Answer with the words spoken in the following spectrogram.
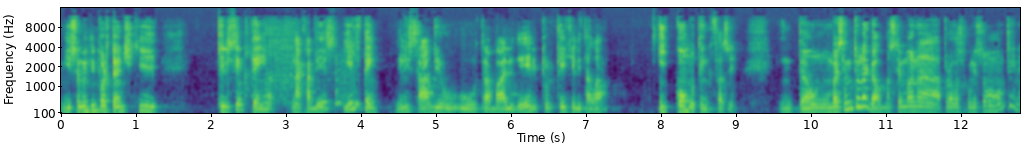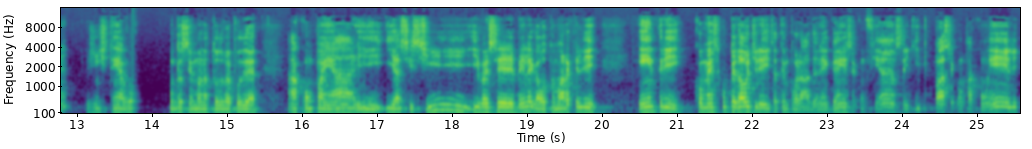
Isso é muito importante que, que ele sempre tenha na cabeça, e ele tem. Ele sabe o, o trabalho dele, por que, que ele tá lá e como tem que fazer. Então, vai ser muito legal. Uma semana, a prova só começou ontem, né? A gente tem agora da semana toda vai poder acompanhar e, e, assistir e vai ser bem legal. Tomara que ele entre, comece com o pedal direito a temporada, né? Ganhe essa confiança, a equipe passe a contar com ele,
